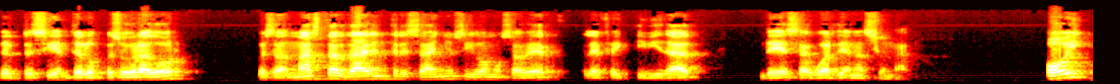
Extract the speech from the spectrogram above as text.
del presidente López Obrador, pues al más tardar en tres años íbamos a ver la efectividad de esa Guardia Nacional. Hoy,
